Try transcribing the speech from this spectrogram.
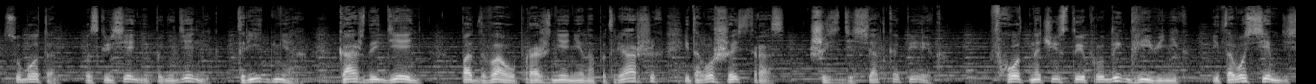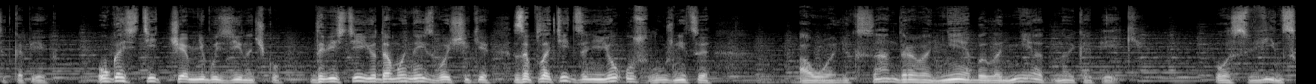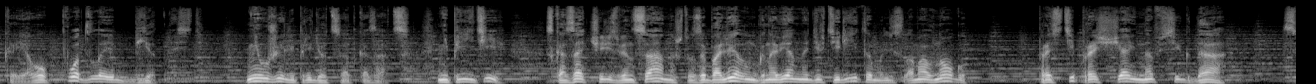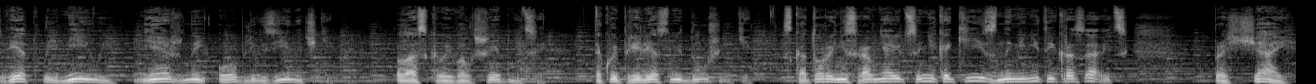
Суббота, воскресенье, понедельник — три дня. Каждый день по два упражнения на патриарших, и того шесть раз. 60 копеек. Вход на чистые пруды — гривенник, и того 70 копеек. Угостить чем-нибудь Зиночку, довести ее домой на извозчике, заплатить за нее услужнице — а у Александрова не было ни одной копейки. О, свинская, о, подлая бедность! Неужели придется отказаться? Не перейти, сказать через Венсана, что заболел мгновенно дифтеритом или сломал ногу? Прости-прощай навсегда, светлый, милый, нежный облик Зиночки, ласковой волшебницы, такой прелестной душеньки, с которой не сравняются никакие знаменитые красавицы — Прощай,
